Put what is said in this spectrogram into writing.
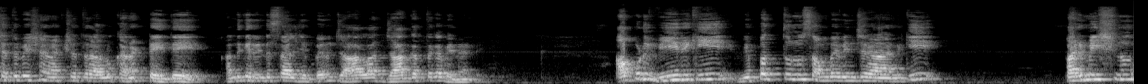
శతభిష నక్షత్రాలు కనెక్ట్ అయితే అందుకే రెండుసార్లు చెప్పాను చాలా జాగ్రత్తగా వినండి. అప్పుడు వీరికి విపత్తును సంభవించడానికి పర్మిషన్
